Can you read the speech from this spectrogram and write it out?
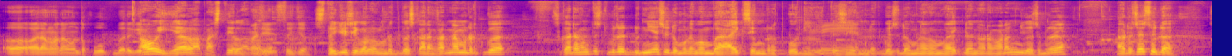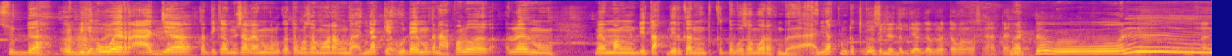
uh, orang-orang untuk bukber gitu? Oh iyalah pasti lah masih kalau- setuju? Setuju sih kalau menurut gue sekarang. Karena menurut gue sekarang tuh sebenarnya dunia sudah mulai membaik sih menurut gue gitu sih. Menurut gue sudah mulai membaik dan orang-orang juga sebenarnya harusnya sudah sudah lebih aware aja ketika misalnya emang lu ketemu sama orang banyak ya udah emang kenapa lu lu emang memang ditakdirkan ketemu sama orang banyak menurut gue tapi tetap jaga protokol kesehatan. Betul. Bukan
